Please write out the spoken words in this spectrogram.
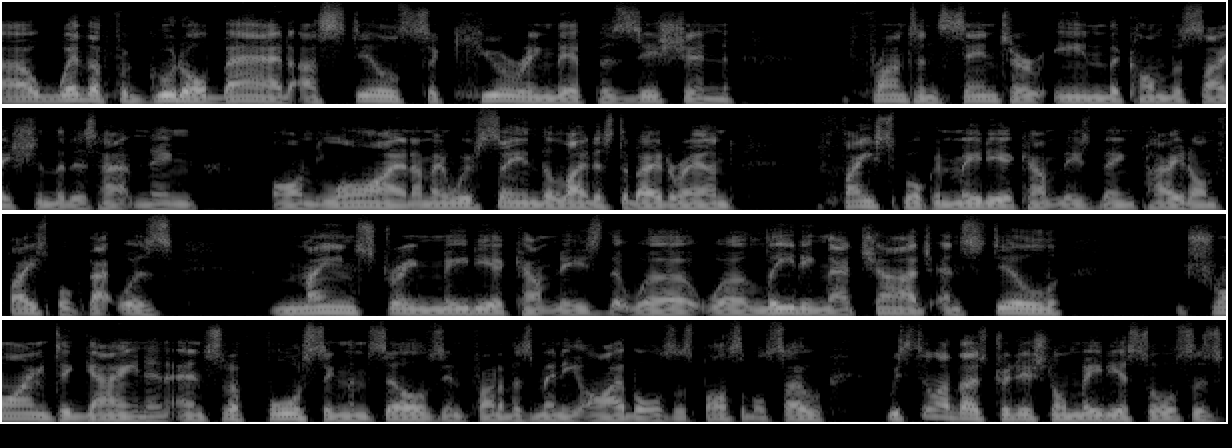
uh, whether for good or bad, are still securing their position front and center in the conversation that is happening online. I mean, we've seen the latest debate around Facebook and media companies being paid on Facebook. That was mainstream media companies that were were leading that charge and still trying to gain and, and sort of forcing themselves in front of as many eyeballs as possible. So we still have those traditional media sources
